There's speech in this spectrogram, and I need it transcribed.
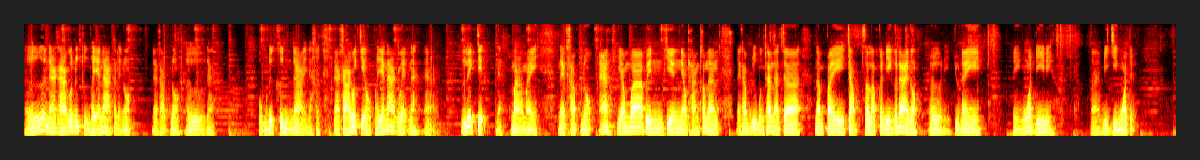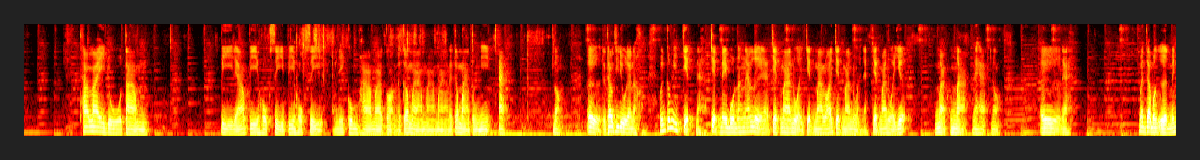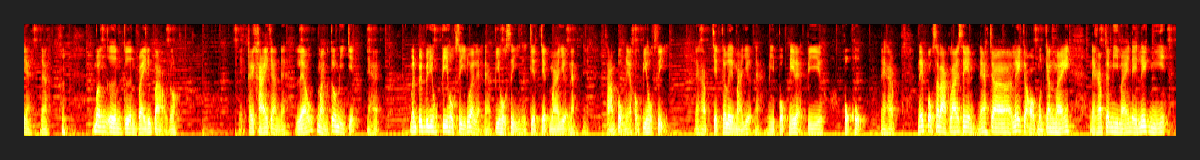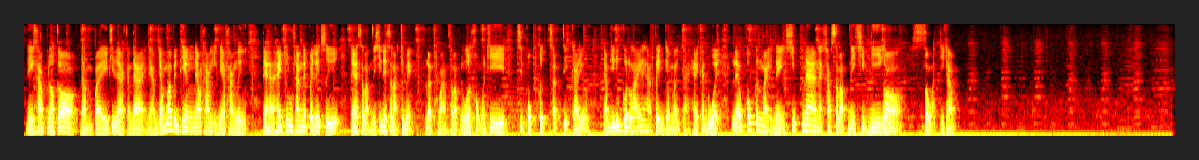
เออนาคาก็นึกถึงพญานาคกันเลยเนาะนะครับเนาะเออนะผมนึกขึ้นได้นะนาคาก็เกี่ยวพญานาคแหละนะอ่าเลขเจ็ดนะมาไหมนะครับเนาะอะย้ำว่าเป็นเพียงแนวทางเท่านั้นนะครับหรือบางท่านอาจจะนำไปจับสลับกันเองก็ได้เนาะเออนี่อยู่ในในงวดนี้นี่นะมีกี่งวดเนี่ย ถ้าไล่ดูตามปีแล้วปี 64 ปี 64 อันนี้กุมภามาก่อนแล้วก็มามามาแล้วก็มาตรงนี้อะเนาะเออแต่เท่าที่ดูแล้วเนาะมันก็มี7นะ7ในบนทั้งนั้นเลยนะ7มาหน่วย 7 มาร้อย7มาหน่วยนะ7มาหน่วยเยอะมากมากนะฮะเนาะเออนะ มันจะบังเอิญไหมเนี่ยนะบังเอิญเกินไปหรือเปล่าเนาะเนี่ยคล้ายๆกันนะแล้วมันก็มี7นะฮะ มันเป็นปีปี 64 ด้วยแหละนะปี 64ถึง7 7 มาเยอะนะเนี่ยสามปกเนี่ยของปี 64นะครับ7ก็เลยมาเยอะนะมีปกนี้แหละปี 66นะครับในปกสลากลายเซ็นนะจะเลขจะออกเหมือนกันไหม นะครับจะมีไหมในเลขนี้นะครับแล้วก็นำไปพิจารณากันได้นะครับย้ำว่าเป็นเพียงแนวทางอีกแนวทางหนึ่งนะฮะให้ทุกท่านได้ไปเลือกซื้อนะสลับในที่ในสลากกินแบ่งรัฐบาลสลับในงวดของวันที่ 16 พฤศจิกายนนะครับอย่าลืมกดไลค์นะฮะเป็นกำลังใจให้กันด้วย แล้วพบกันใหม่ในคลิปหน้านะครับสลับในคลิปนี้ก็สวัสดีครับ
